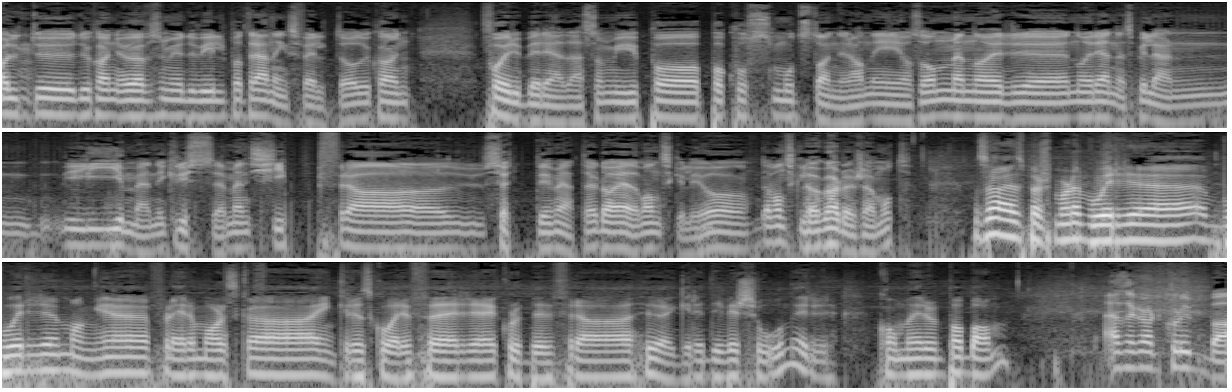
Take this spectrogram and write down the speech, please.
Alt du, du kan øve så mye du vil på treningsfeltet, og du kan forberede deg så mye på, på hvordan motstanderne er og sånn, men når, når ene spilleren limer en i krysset med en chip fra 70 meter, da er det vanskelig å, det er vanskelig å gardere seg mot. Så er spørsmålet hvor, hvor mange flere mål skal Enkerud skåre før klubber fra høyere divisjoner kommer på banen? Altså, klart klubba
